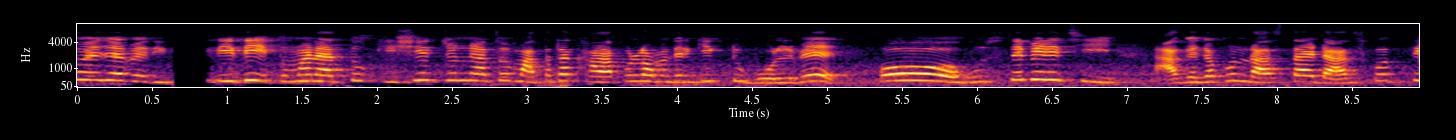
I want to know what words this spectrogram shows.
হয়ে যাবে। দিদি দিদি তোমার এত কিসের জন্য এত মাথাটা খারাপ হলো? আমাদেরকে একটু বলবে? ও বুঝতে পেরেছি। আগে যখন রাস্তায় ডান্স করতে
